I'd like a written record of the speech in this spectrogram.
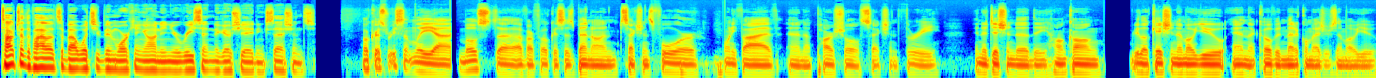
Talk to the pilots about what you've been working on in your recent negotiating sessions. Well, Chris, recently uh, most uh, of our focus has been on sections 4, 25, and a partial section 3, in addition to the Hong Kong relocation MOU and the COVID medical measures MOU.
